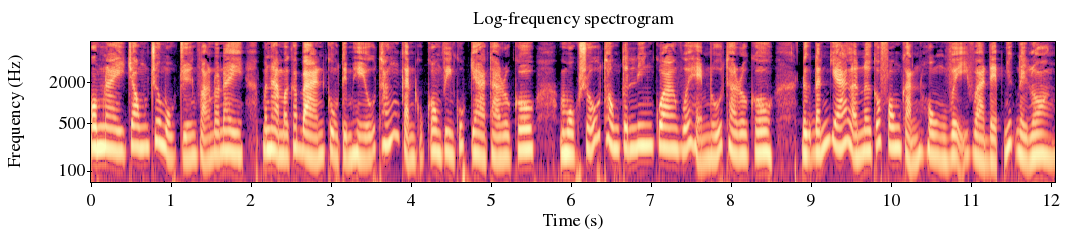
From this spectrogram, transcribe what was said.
Hôm nay trong chương mục truyện vạn đó đây, mình hà mời các bạn cùng tìm hiểu thắng cảnh của công viên quốc gia Taroko và một số thông tin liên quan với hẻm núi Taroko, được đánh giá là nơi có phong cảnh hùng vĩ và đẹp nhất Đài Loan.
